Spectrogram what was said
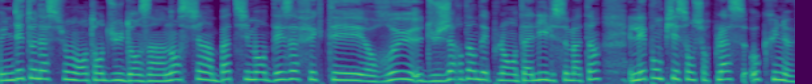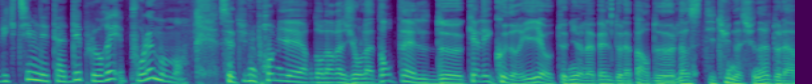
une détonation entendue dans un ancien bâtiment désaffecté rue du Jardin des Plantes à Lille ce matin, les pompiers sont sur place. Aucune victime n'est à déplorer pour le moment. C'est une première dans la région. La dentelle de Calais-Caudry a obtenu un label de la part de l'Institut national de la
